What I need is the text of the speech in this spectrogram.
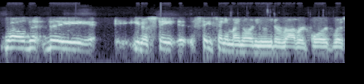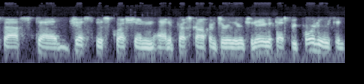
Well, the the you know, state state Senate Minority Leader Robert Ortt was asked uh, just this question at a press conference earlier today with us reporters, and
